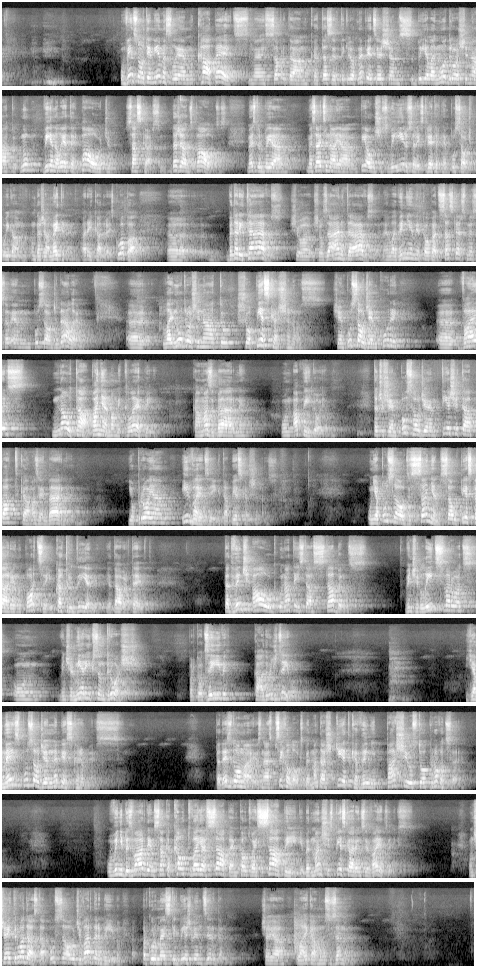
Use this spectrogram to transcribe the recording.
Un viens no tiem iemesliem, kāpēc mēs sapratām, ka tas ir tik ļoti nepieciešams, bija, lai nodrošinātu, nu, viena lieta ir paudžu saskarsme, dažādas paudzes. Mēs tur bijām, mēs aicinājām pieaugušus vīrus arī skriet ar tiem pusauģu puikām un dažām meitenēm, arī kādreiz kopā, eh, bet arī tēvus, šo, šo zēnu tēvus, ne, lai viņiem ir kaut kāda saskarsme ar saviem pusauģu dēliem, eh, lai nodrošinātu šo pieskaršanos šiem pusauģiem, kuri eh, vairs nav tā paņemami klēpī, kā mazi bērni un apmīļojami. Taču šiem pusauģiem tieši tāpat kā maziem bērniem, joprojām ir vajadzīga tā pieskaršanās. Un ja pusaudzis saņem savu pieskārienu porciju katru dienu, ja tā var teikt, tad viņš aug un attīstās stabils. Viņš ir līdzsvarots un viņš ir mierīgs un drošs par to dzīvi, kādu viņš dzīvo. Ja mēs pusauģiem nepieskaramies, tad es domāju, es neesmu psihologs, bet man tā šķiet, ka viņi paši uz to provocē. Un viņi bez vārdiem saka, kaut vai ar sāpēm, kaut vai sāpīgi, bet man šis pieskāriens ir vajadzīgs. Un šeit radās tā pusauģa vardarbība, par kuru mēs tik bieži vien dzirdam šajā laikā mūsu zemē.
